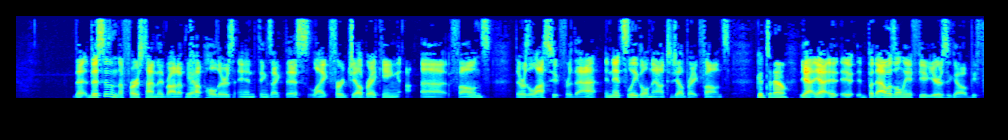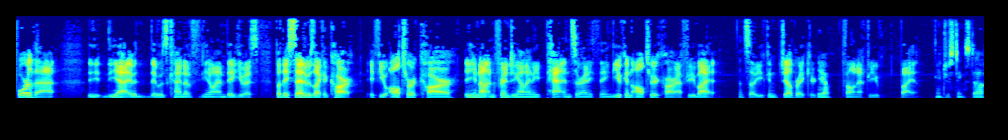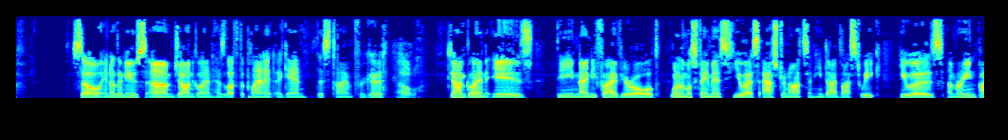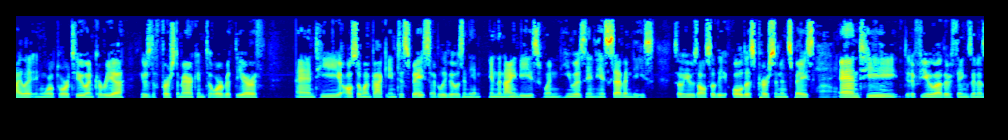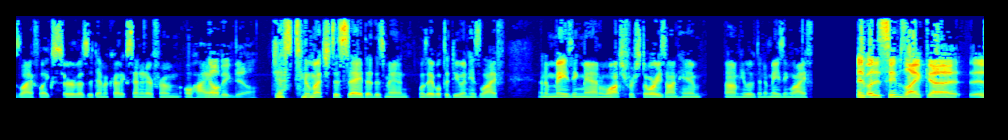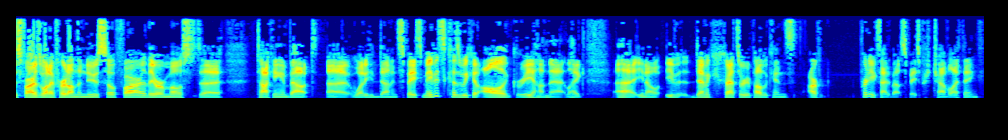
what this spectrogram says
Th- This isn't the first time they brought up Yeah. cup holders and things like this. Like for jailbreaking uh, phones, there was a lawsuit for that, and it's legal now to jailbreak phones. Good to know. Yeah, yeah, it, it, but that was only a few years ago. Before that, yeah, it, it was kind of you know ambiguous. But they said it was like a car. if you alter a car, you're not infringing on any patents or anything. You can alter your car after you buy it, and so you can jailbreak your Yeah. phone after you buy it. Interesting stuff. So, in other news, um, John Glenn has left the planet again, this time for good. Oh, John Glenn is the 95 year old, one of the most famous U.S. astronauts, and he died last week. He was a Marine pilot in World War II and Korea. He was the first American to orbit the Earth, and he also went back into space. I believe it was in the in the 90s when he was in his 70s. So he was also the oldest person in space. wow. And he did a few other things in his life, like serve as a Democratic senator from Ohio No big deal. just too much to say that this man was able to do in his life. An amazing man. Watch for stories on him. Um, he lived an amazing life. And but it seems like, uh, as far as what I've heard on the news so far, they were most uh, talking about uh, what he'd done in space. Maybe it's because we could all agree on that. Like, uh, you know, even Democrats or Republicans are pretty excited about space travel. I think.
